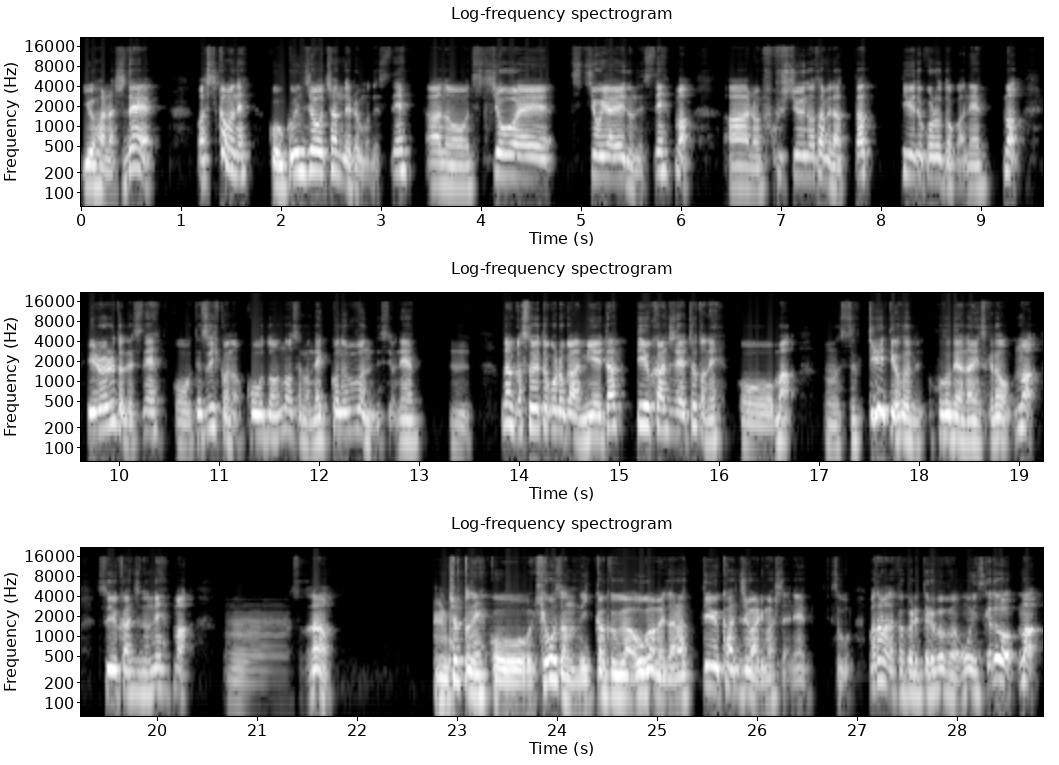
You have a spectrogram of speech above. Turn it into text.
いう話で、まあ、しかもね、こう、群青チャンネルもですね、あの、父親へ、父親へのですね、まあ、あの、復讐のためだったっていうところとかね、まあ、いろいろとですね、こう、哲彦の行動のその根っこの部分ですよね。うん。なんかそういうところが見えたっていう感じで、ちょっとね、こう、まあ、うん、すっきりっていうほどではないんですけど、まあ、そういう感じのね、まあ、うーん、そうだな、うん、ちょっとね、こう、氷山の一角が拝めたなっていう感じはありましたよね。そう。まだまだ隠れてる部分は多いんですけど、まあ、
